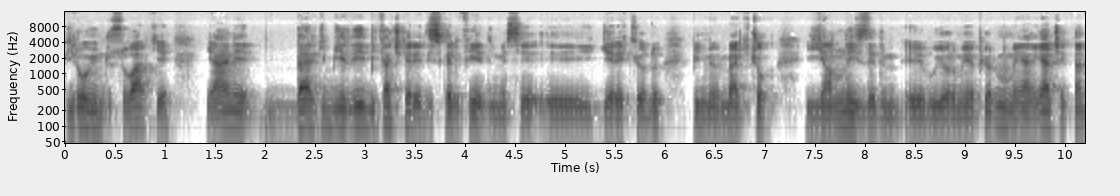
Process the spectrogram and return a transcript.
bir oyuncusu var ki yani belki bir değil birkaç kere diskalifiye edilmesi e, gerekiyordu. Bilmiyorum belki çok yanlı izledim e, bu yorumu yapıyorum ama yani gerçekten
